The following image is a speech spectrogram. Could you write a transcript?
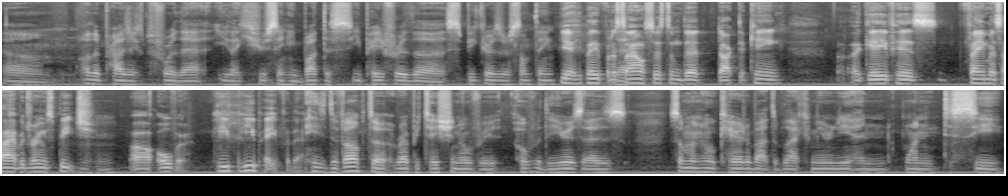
Um, other projects before that, you like you were saying, he bought this. He paid for the speakers or something. Yeah, he paid for the sound system that Dr. King uh, gave his famous "I Have a Dream" speech mm-hmm. uh, over. He he paid for that. He's developed a reputation over over the years as someone who cared about the black community and wanted to see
